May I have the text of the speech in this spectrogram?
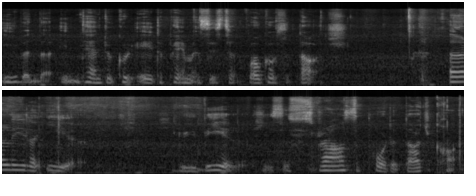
even the intent to create a payment system focused on Doge. Early the year, he revealed his strong support of Dogecoin.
